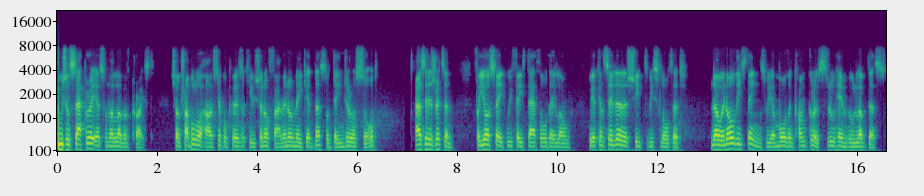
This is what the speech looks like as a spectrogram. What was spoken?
Who shall separate us from the love of Christ? Shall trouble or hardship or persecution or famine or nakedness or danger or sword? As it is written, For your sake we face death all day long. We are considered as sheep to be slaughtered. No, in all these things we are more than conquerors through him who loved us.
